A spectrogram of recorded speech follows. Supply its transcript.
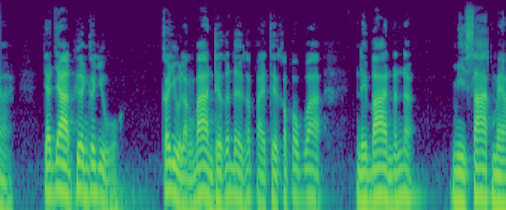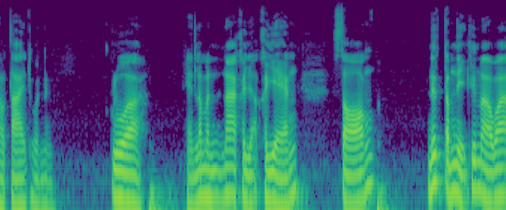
นะญาติญาติเพื่อนก็อยู่ ก็อยู่หลังบ้าน เธอก็เดินเข้าไป เธอก็พบว่า ในบ้านนั้นนะ่ะมีซากแมวตายตัวหนึ่ง กลัวเห็นแล้วมันน่าขยะขยงสองนึกตำหนิขึ้นมาว่า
